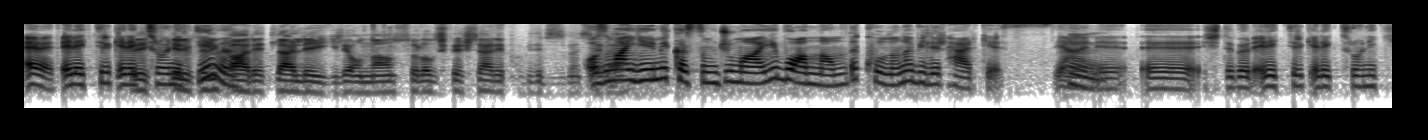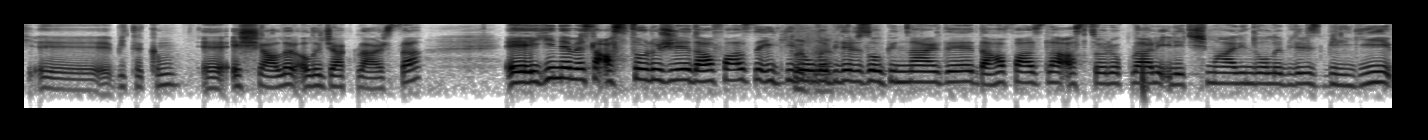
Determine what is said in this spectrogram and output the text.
Evet, elektrik, elektronik değil Elektronik mi? aletlerle ilgili ondan sonra alışverişler yapabiliriz mesela. O zaman 20 Kasım Cuma'yı bu anlamda kullanabilir herkes. Yani e, işte böyle elektrik, elektronik e, bir takım e, eşyalar alacaklarsa. E, yine mesela astrolojiye daha fazla ilgili Tabii. olabiliriz o günlerde. Daha fazla astrologlarla iletişim halinde olabiliriz. Bilgiyi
